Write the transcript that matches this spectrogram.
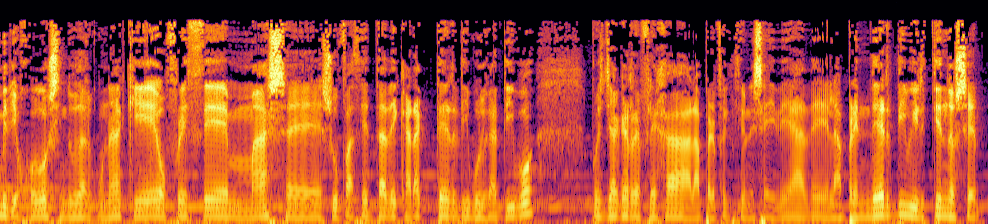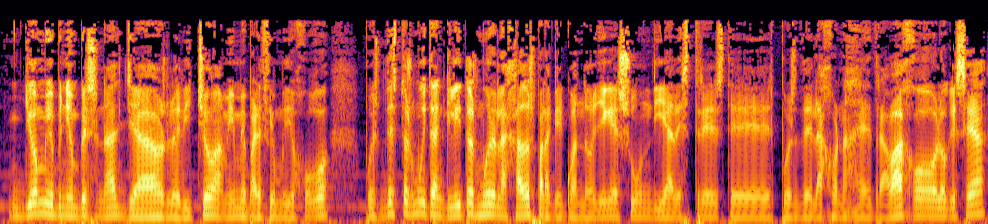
Un videojuego sin duda alguna que ofrece más eh, su faceta de carácter divulgativo, pues ya que refleja a la perfección esa idea del aprender divirtiéndose. Yo, mi opinión personal, ya os lo he dicho, a mí me parece un videojuego, pues de estos muy tranquilitos, muy relajados, para que cuando llegues un día de estrés después de la jornada de trabajo o lo que sea,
